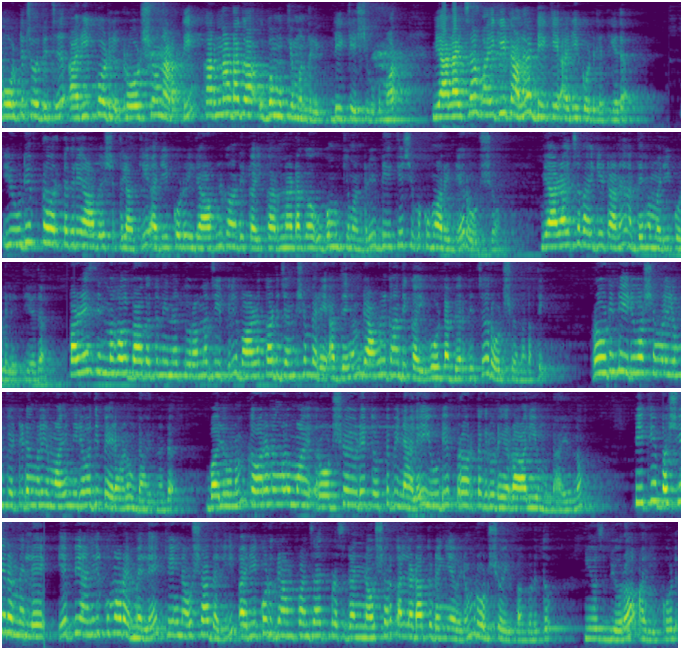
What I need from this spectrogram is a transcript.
Vote ചോദിച്ച് അരീക്കോടിൽ road show നടത്തി കർണാടക ഉപമുഖ്യമന്ത്രി ഡി കെ ശിവകുമാർ. വ്യാഴാഴ്ച വൈകിട്ടാണ് ഡി കെ അരീക്കോടിലെത്തിയത്. യു ഡി എഫ് പ്രവർത്തകരെ ആവേശത്തിലാക്കി അരീക്കോടിൽ രാഹുൽ ഗാന്ധിക്കായി കർണാടക ഉപമുഖ്യമന്ത്രി ഡി കെ ശിവകുമാറിന്റെ റോഡ് ഷോ. വ്യാഴാഴ്ച വൈകിട്ടാണ് അദ്ദേഹം അരീക്കോടിലെത്തിയത്. പഴയ സിനിമ ഹാൾ ഭാഗത്തു നിന്ന് തുറന്ന ജീപ്പിൽ വാഴക്കാട് ജംഗ്ഷൻ വരെ അദ്ദേഹം രാഹുൽ ഗാന്ധിക്കായി വോട്ട് അഭ്യർത്ഥിച്ച് റോഡ് ഷോ നടത്തി. റോഡിന്റെ ഇരുവശങ്ങളിലും കെട്ടിടങ്ങളിലുമായി നിരവധി പേരാണ് ഉണ്ടായിരുന്നത്. ബലൂണും തോരണങ്ങളുമായി റോഡ് ഷോയുടെ തൊട്ടു പിന്നാലെ യു ഡി എഫ് പ്രവർത്തകരുടെ റാലിയും ഉണ്ടായിരുന്നു. P K Basheer M L A A P Anilkumar M L A K Naushad Ali Areekode ഗ്രാമപഞ്ചായത്ത് പ്രസിഡന്റ് നൌഷർ കല്ലട തുടങ്ങിയവരും റോഡ് ഷോയിൽ പങ്കെടുത്തു. News bureau Areekode.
